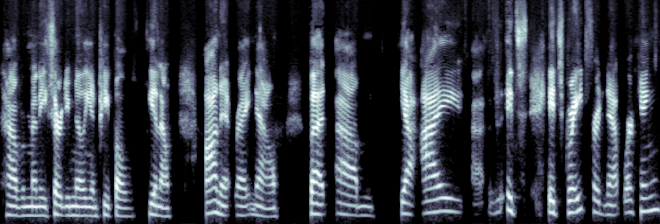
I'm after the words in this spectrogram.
however many 30 million people you know on it right now. But um yeah i uh, it's it's great for networking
